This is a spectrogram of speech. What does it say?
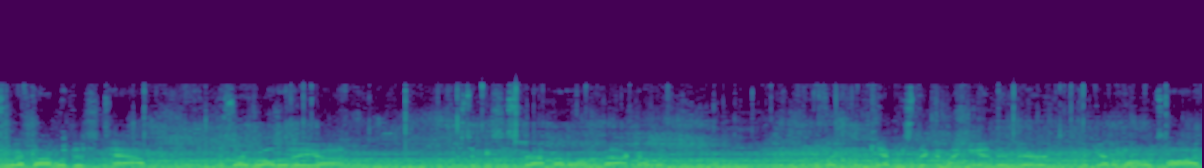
So what I've done with this tap is I welded a uh, just a piece of scrap metal on the back of it. I can't be sticking my hand in there to get it while it's hot.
